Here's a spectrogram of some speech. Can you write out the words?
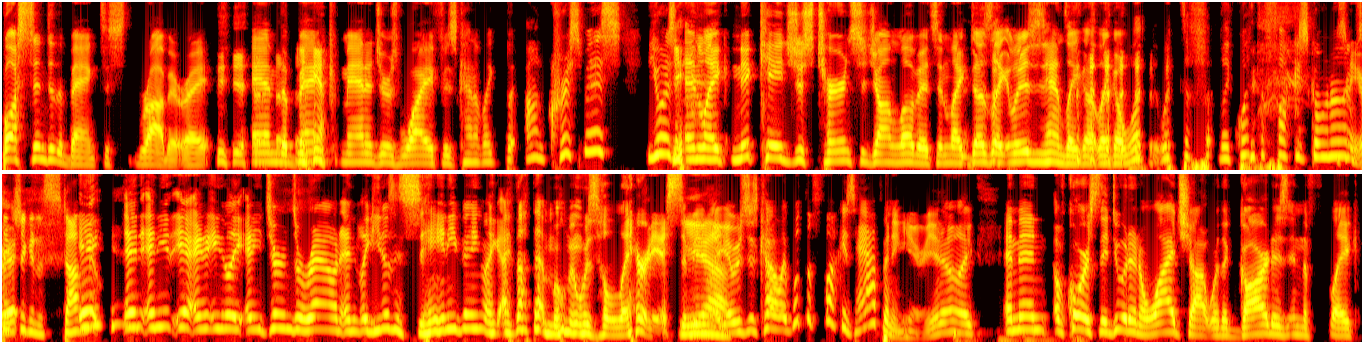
bust into the bank to rob it, right? Yeah. and the bank manager's wife is kind of like, but on Christmas, you want to? And like Nick Cage just turns to Jon Lovitz and like does like raises his hands like a, like a what what the fu- like what the fuck is going on so here? it's right? actually going to stop me And, and and he, yeah, and he like and he turns around and like he doesn't say anything. Like I thought that moment was hilarious to me. Yeah. Like it was just kind of like, what the fuck is happening here? You know, like and then of course they do it in a wide shot where the guard is in the like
